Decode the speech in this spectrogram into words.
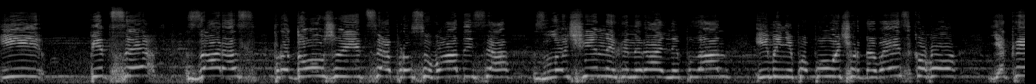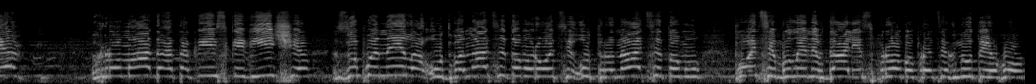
І під це зараз продовжується просуватися злочинний генеральний план імені Попова Чорновецького, яке Громада та Київське віче зупинила у 12-му році, у 13-му. Потім були невдалі спроби протягнути його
